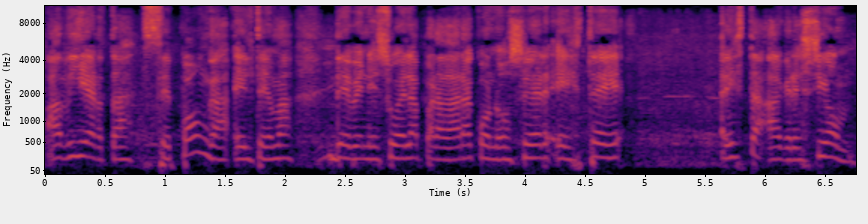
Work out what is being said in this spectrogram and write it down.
abierta se ponga el tema de Venezuela para dar a conocer este esta agresión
